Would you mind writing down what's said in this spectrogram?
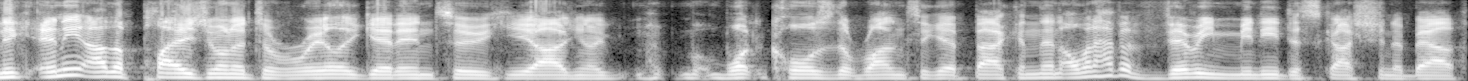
Nick, any other plays you wanted to really get into here? You know, what caused the run to get back? And then I want to have a very mini discussion about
